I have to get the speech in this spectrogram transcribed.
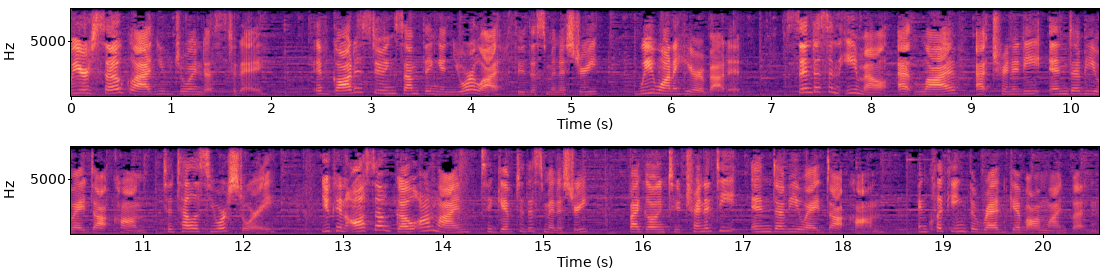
We are so glad you've joined us today. If God is doing something in your life through this ministry, we want to hear about it. Send us an email at live at trinitynwa.com to tell us your story. You can also go online to give to this ministry by going to trinitynwa.com and clicking the red Give Online button.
